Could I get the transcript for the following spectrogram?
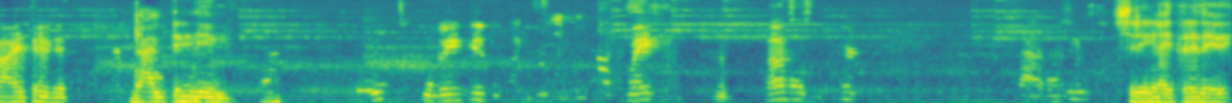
గాయత్రి దేవి. గాయత్రి దేవి. శ్రీ గాయత్రి దేవి.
